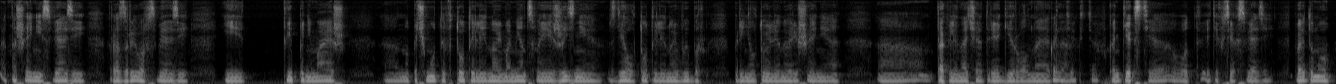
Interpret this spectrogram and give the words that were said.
отношений, связей, разрывов связей, и ты понимаешь, э, ну, почему ты в тот или иной момент своей жизни сделал тот или иной выбор, принял то или иное решение, э, так или иначе отреагировал на в это. Контексте. В контексте вот этих всех связей. Поэтому,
